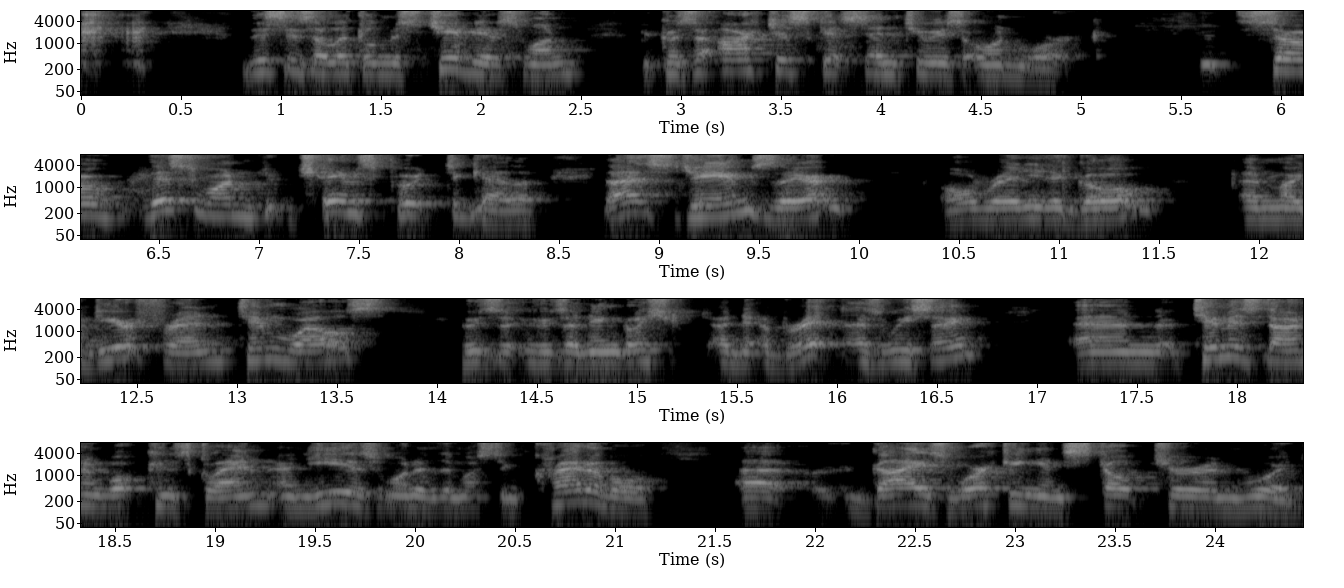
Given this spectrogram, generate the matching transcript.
this is a little mischievous one because the artist gets into his own work. So this one James put together. That's James there, all ready to go. And my dear friend Tim Wells, who's who's an English a Brit, as we say. And Tim is down in Watkins Glen, and he is one of the most incredible uh, guys working in sculpture and wood,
